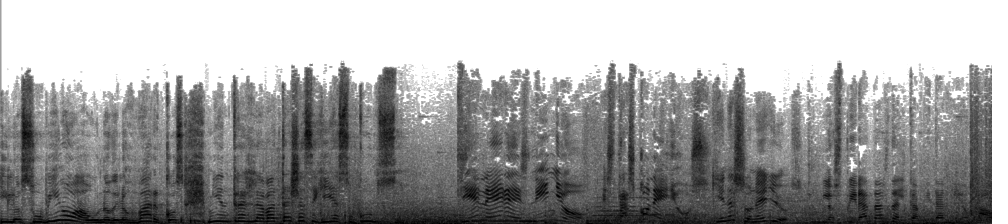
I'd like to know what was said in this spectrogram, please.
y lo subió a uno de los barcos mientras la batalla seguía su curso. ¿Quién eres, niño? ¿Estás con ellos? ¿Quiénes son ellos? Los piratas del capitán Miohao.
